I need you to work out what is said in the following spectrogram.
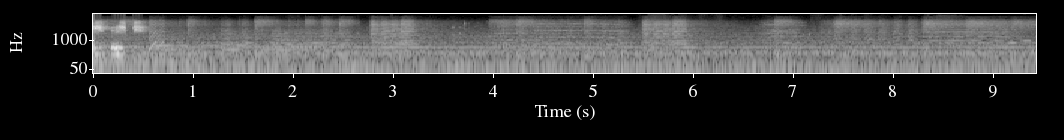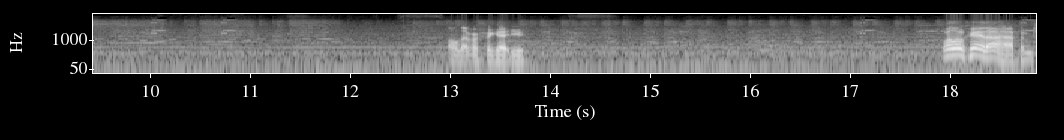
Fish fish. I'll never forget you. Well, okay, that happened.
